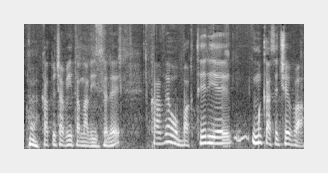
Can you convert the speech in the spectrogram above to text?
ha. că atunci a venit analizele, că avea o bacterie, mâncase ceva.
